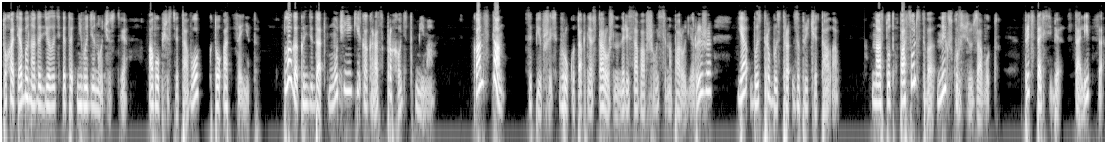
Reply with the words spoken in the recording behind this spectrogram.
то хотя бы надо делать это не в одиночестве, а в обществе того, кто оценит. Благо, кандидат в мученики как раз проходит мимо. Констан, цепившись в руку так неосторожно нарисовавшегося на пороге рыжа, я быстро-быстро запричитала. Нас тут в посольство на экскурсию зовут. Представь себе, столица,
